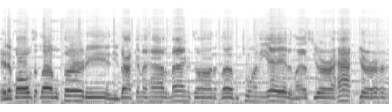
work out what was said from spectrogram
It evolves at level 30, and you're not gonna have a Magneton at level 28 unless you're a hacker.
